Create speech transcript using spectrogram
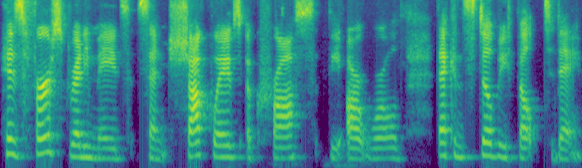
His first ready mades sent shockwaves across the art world that can still be felt today.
